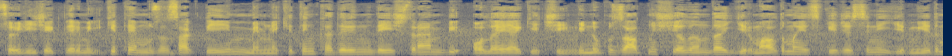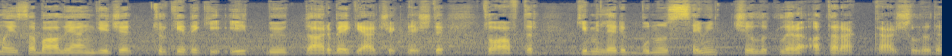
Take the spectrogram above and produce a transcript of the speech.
Söyleyeceklerimi 2 Temmuz'a saklayayım, memleketin kaderini değiştiren bir olaya geçeyim. 1960 yılında 26 Mayıs gecesini 27 Mayıs'a bağlayan gece Türkiye'deki ilk büyük darbe gerçekleşti. Tuhaftır, kimileri bunu sevinç çığlıkları atarak karşıladı.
